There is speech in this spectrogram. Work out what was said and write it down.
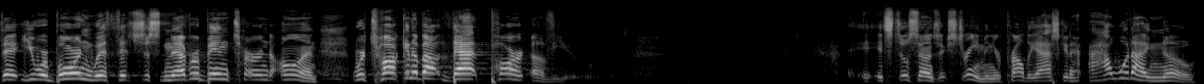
that you were born with that's just never been turned on. We're talking about that part of you. It still sounds extreme, and you're probably asking, How would I know?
